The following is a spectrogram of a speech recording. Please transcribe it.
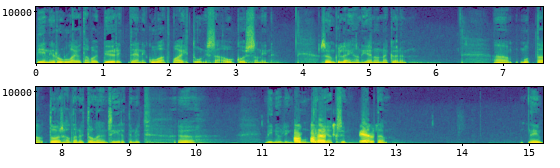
pieni rulla, jota voi pyörittää ja ne kuvat vaihtuu niissä aukoissa, niin se on kyllä ihan hienon näköinen. Äh, mutta toisaalta nyt olen siirtynyt äh, vinylin kuuntelijaksi. Että... Niin?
